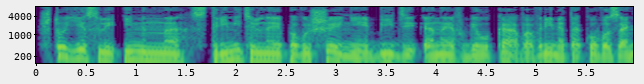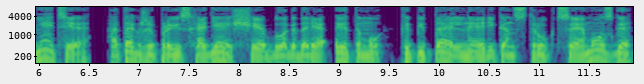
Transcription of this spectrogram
Что если именно стремительное повышение BDNF-белка во время такого занятия, а также происходящая благодаря этому капитальная реконструкция мозга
